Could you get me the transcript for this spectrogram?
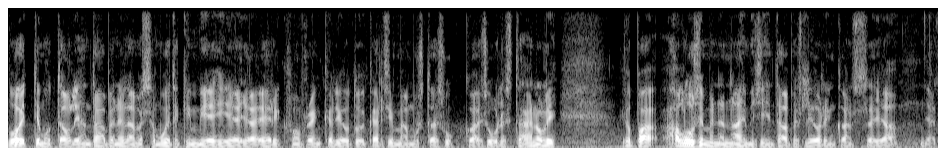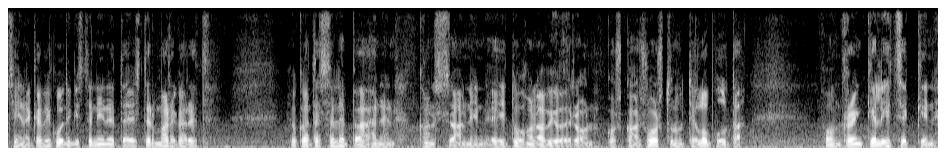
voitti, mutta olihan Taapen elämässä muitakin miehiä ja Erik von Frenkel joutui kärsimään mustaisukkaisuudesta. Hän oli jopa halusi mennä naimisiin Taapes Liorin kanssa ja, ja siinä kävi kuitenkin sitten niin, että Esther Margaret, joka tässä lepää hänen kanssaan, niin ei tuohon avioeroon koskaan suostunut ja lopulta von Frenkel itsekin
